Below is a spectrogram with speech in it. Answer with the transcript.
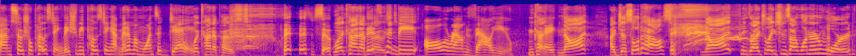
um, social posting. They should be posting at minimum once a day. What kind of post? so What kind of this post? could be all around value. Okay. Not, I just sold a house. Not, congratulations, I won an award.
